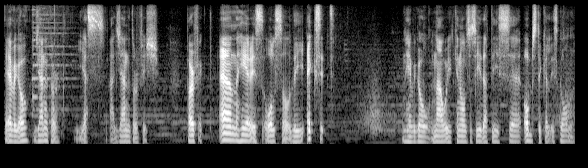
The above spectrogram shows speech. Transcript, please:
Here we go, janitor. Yes, a janitor fish. Perfect. And here is also the exit. And here we go. Now we can also see that this uh, obstacle is gone.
